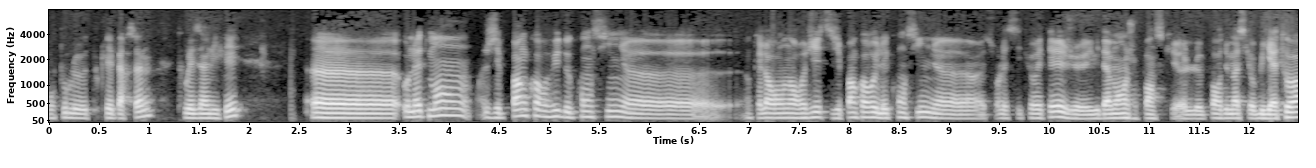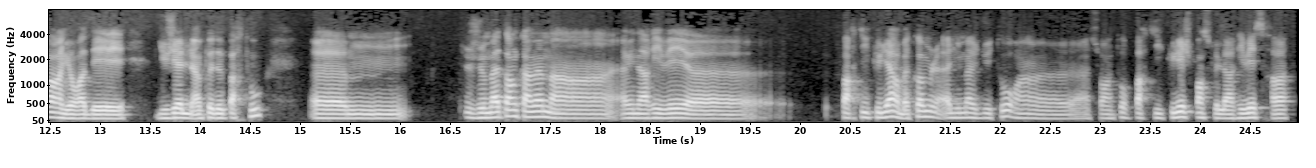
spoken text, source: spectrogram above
pour tout le, toutes les personnes, tous les invités. Euh, honnêtement, j'ai pas encore vu de consignes. Euh, donc alors on enregistre, j'ai pas encore eu les consignes euh, sur les sécurités. Je, évidemment, je pense que le port du masque est obligatoire. Il y aura des du gel un peu de partout. Euh, je m'attends quand même à, à une arrivée euh, particulière, bah, comme à l'image du tour, hein, euh, sur un tour particulier. Je pense que l'arrivée sera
